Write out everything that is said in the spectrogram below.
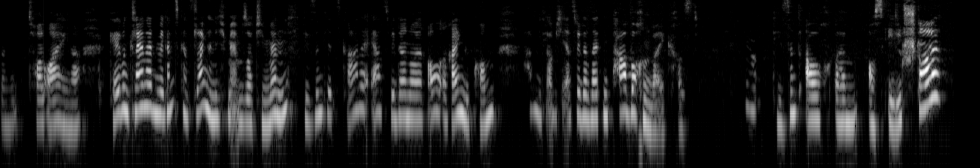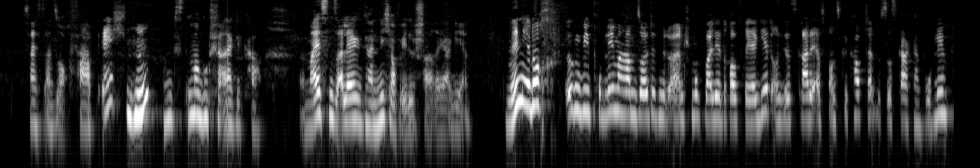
Das sind tolle Ohrringe. Calvin Klein hatten wir ganz, ganz lange nicht mehr im Sortiment. Die sind jetzt gerade erst wieder neu reingekommen. Haben die, glaube ich, erst wieder seit ein paar Wochen bei Christ. Ja. Die sind auch ähm, aus Edelstahl. Das heißt also auch farbecht. Mhm. Und ist immer gut für Allergiker. Weil meistens Allergiker nicht auf Edelstahl reagieren. Wenn ihr doch irgendwie Probleme haben solltet mit euren Schmuck, weil ihr darauf reagiert und ihr das gerade erst bei uns gekauft habt, ist das gar kein Problem.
